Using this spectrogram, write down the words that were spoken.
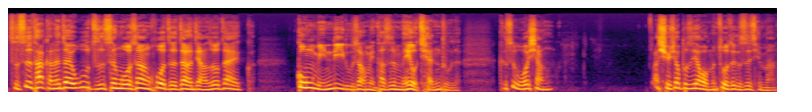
只是他可能在物质生活上，或者这样讲说，在功名利禄上面，他是没有前途的。可是我想，啊，学校不是要我们做这个事情吗？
